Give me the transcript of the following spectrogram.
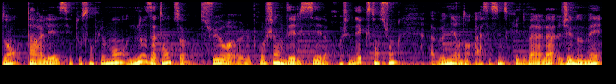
d'en parler, c'est tout simplement nos attentes sur le prochain DLC, la prochaine extension à venir dans Assassin's Creed Valhalla, j'ai nommé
